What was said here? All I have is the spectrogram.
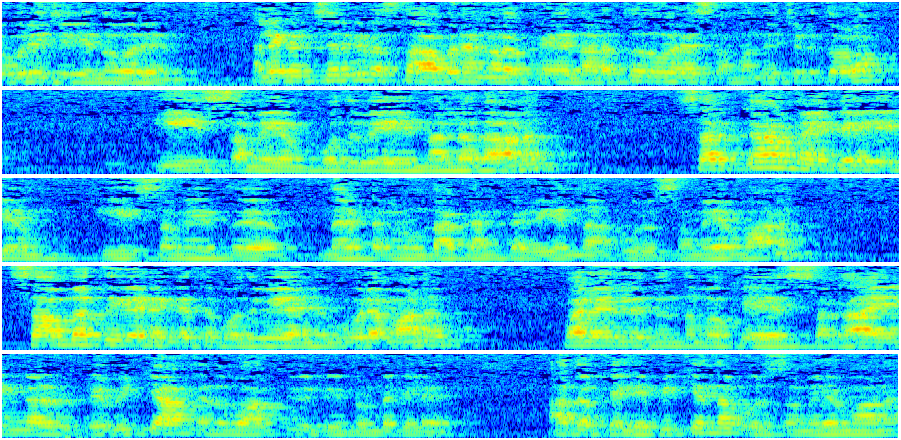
ജോലി ചെയ്യുന്നവര് അല്ലെങ്കിൽ ചെറുകിട സ്ഥാപനങ്ങളൊക്കെ നടത്തുന്നവരെ സംബന്ധിച്ചിടത്തോളം ഈ സമയം പൊതുവെ നല്ലതാണ്. സർക്കാർ മേഖലയിലും ഈ സമയത്ത് നേട്ടങ്ങൾ ഉണ്ടാക്കാൻ കഴിയുന്ന ഒരു സമയമാണ്. സാമ്പത്തിക രംഗത്ത് പൊതുവെ അനുകൂലമാണ്. പലരിൽ നിന്നുമൊക്കെ സഹായങ്ങൾ ലഭിക്കാം എന്ന് വാക്ക് കിട്ടിയിട്ടുണ്ടെങ്കിൽ അതൊക്കെ ലഭിക്കുന്ന ഒരു സമയമാണ്.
